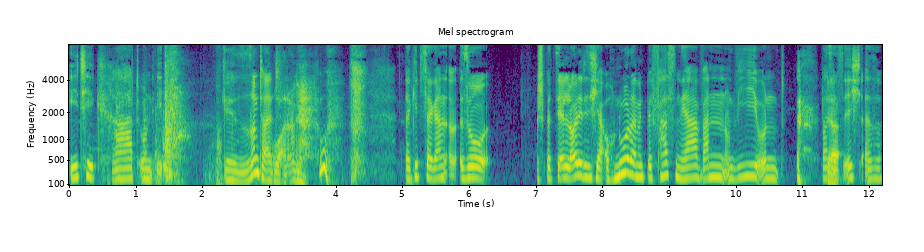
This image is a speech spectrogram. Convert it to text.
Ethikrat und e Gesundheit. Boah, danke. Puh. Da gibt's ja ganz so speziell Leute, die sich ja auch nur damit befassen, ja, wann und wie und was Ja. weiß ich. Also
